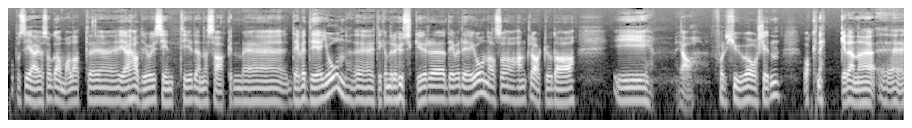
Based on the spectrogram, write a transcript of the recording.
jeg er jo så gammel at uh, jeg hadde jo i sin tid denne saken med DVD-Jon. Jeg vet ikke om dere husker eh, DVD-Jon. Altså, han klarte jo da i ja, for 20 år siden å knekke denne eh,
